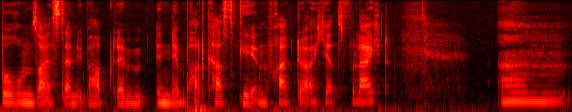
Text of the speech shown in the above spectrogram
Worum soll es denn überhaupt im, in dem Podcast gehen, fragt ihr euch jetzt vielleicht. Ähm,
